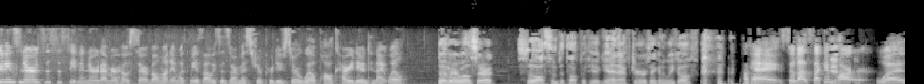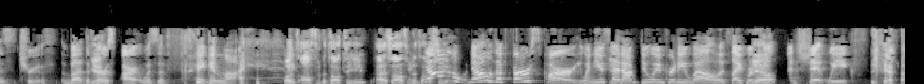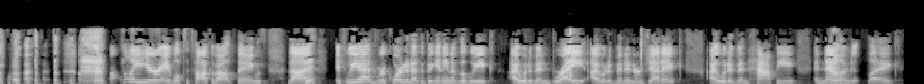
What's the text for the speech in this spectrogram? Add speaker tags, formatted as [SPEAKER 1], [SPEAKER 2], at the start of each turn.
[SPEAKER 1] Greetings, nerds. This is Scene and Nerd. I'm your host, Sarah Belmont, and with me, as always, is our Mr. Producer, Will Polk. How are you doing tonight, Will?
[SPEAKER 2] Doing very well, Sarah. So awesome to talk with you again after taking a week off.
[SPEAKER 1] okay, so that second yeah. part was truth, but the yeah. first part was a freaking lie.
[SPEAKER 2] well, it's awesome to talk to you. It's awesome to talk
[SPEAKER 1] no,
[SPEAKER 2] to you.
[SPEAKER 1] No, no, the first part when you said yeah. I'm doing pretty well. It's like we're both had shit weeks. Yeah. we're finally here able to talk about things that if we had recorded at the beginning of the week, I would have been bright. I would have been energetic. I would have been happy. And now yeah. I'm just like,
